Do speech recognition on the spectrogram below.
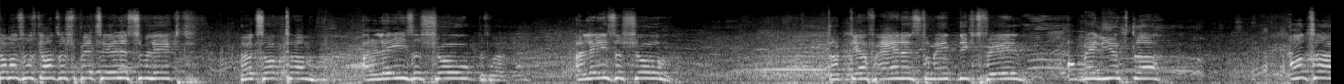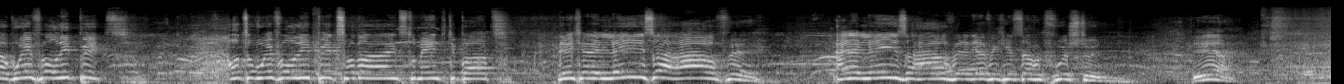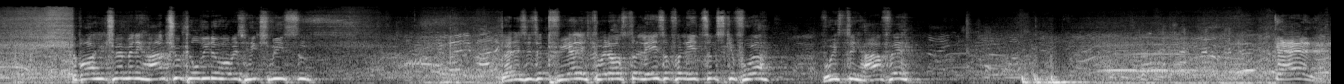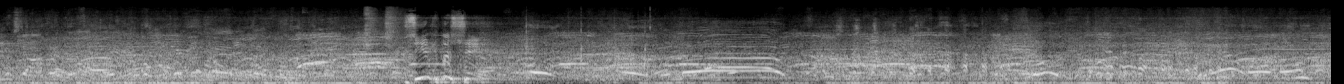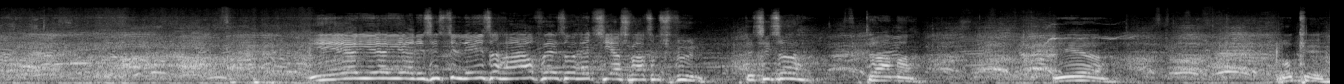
Haben uns was ganz Spezielles überlegt. Wir gesagt haben, eine Lasershow, eine Lasershow, da darf ein Instrument nicht fehlen. Und mein Lichtler, unser Wolfer Lippitz, unser Wolfer Lippitz hat ein Instrument gebaut, nämlich eine Laserharfe. Eine Laserharfe, die darf ich jetzt einfach vorstellen. Ja. Yeah. Da brauche ich schon meine Handschuhe wieder, wo ich es hingeschmissen. Weil das ist ja gefährlich, gerade aus der Laserverletzungsgefahr. Wo ist die Harfe? Geil! Sieht man schön. Ja, ja, ja, das ist die Laserharfe, so hat sehr schwarz am Spülen. Das ist ein Drama. Ja. Yeah. Okay.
